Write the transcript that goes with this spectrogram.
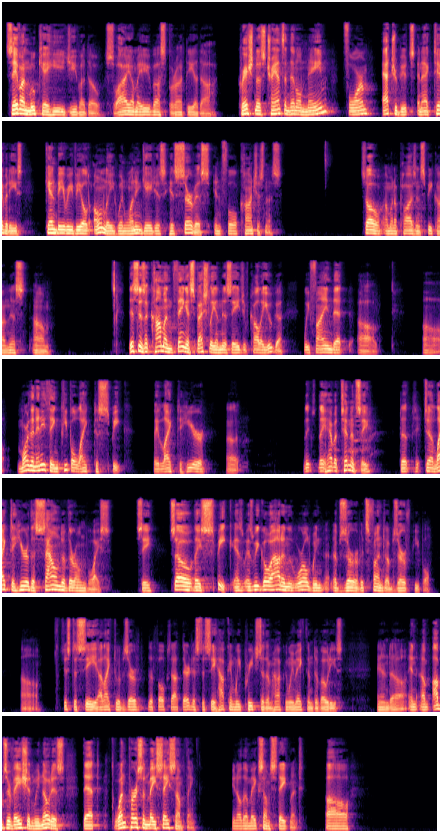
Sevan mukhehi jivado Swayam swayameva sparatiyada. Krishna's transcendental name, form, attributes, and activities can be revealed only when one engages his service in full consciousness. So I'm going to pause and speak on this. Um, this is a common thing, especially in this age of Kali Yuga we find that uh, uh, more than anything, people like to speak. They like to hear. Uh, they, they have a tendency to, to like to hear the sound of their own voice. See? So they speak. As, as we go out in the world, we observe. It's fun to observe people. Uh, just to see. I like to observe the folks out there just to see how can we preach to them? How can we make them devotees? And uh, in um, observation, we notice that one person may say something. You know, they'll make some statement. Uh,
